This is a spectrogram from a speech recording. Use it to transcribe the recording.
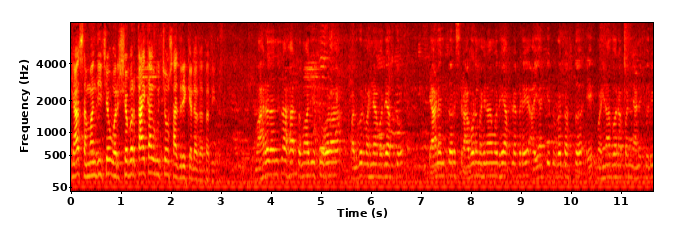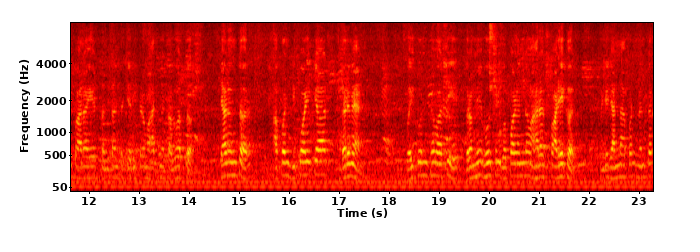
ह्या समाधीचे वर्षभर काय काय उत्सव साजरे केले जातात इथं? महाराजांचा हा समाधी सोहळा फाल्गुन महिन्यामध्ये असतो. त्यानंतर श्रावण महिन्यामध्ये आपल्याकडे आयाचित व्रत असतं. एक महिनाभर आपण ज्ञानेश्वरी पारायण संतांचं चरित्र महात्म्य चालू असतं. त्यानंतर आपण दिपाळीच्या दरम्यान वैकुंठवासी ब्रह्मेभू श्री गोपाळानंद महाराज पाडेकर म्हणजे ज्यांना आपण नंतर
